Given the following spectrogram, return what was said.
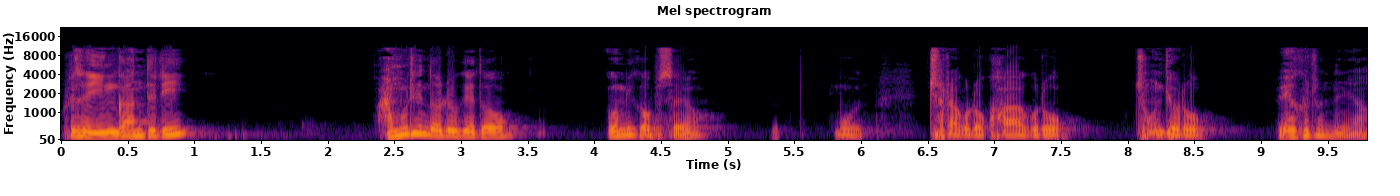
그래서 인간들이 아무리 노력해도 의미가 없어요. 뭐 철학으로, 과학으로, 종교로 왜 그러느냐?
